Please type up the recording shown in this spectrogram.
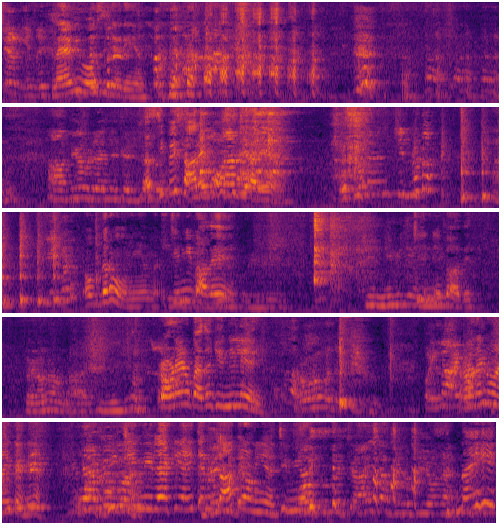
ਚੜੀ ਦੇ ਮੈਂ ਵੀ ਬਹੁਤ ਸਚਿਆਰੀ ਹਾਂ। ਆਦੀਆਂ ਬੜਾਈਆਂ ਕਰੀ ਅਸੀਂ ਵੀ ਸਾਰੇ ਬਹੁਤ ਸਚਿਆਰੇ ਹਾਂ। ਚਿੰਨੜ ਚਿੰਨੜ ਉਧਰ ਹੋਣੀ ਹੈ ਮੈਂ। ਚੀਨੀ ਪਾ ਦੇ। ਚੀਨੀ ਵੀ ਚੀਨੀ ਪਾ ਦੇ। ਪਰਾਉਣਾ ਨਾਲ ਚੀਨੀ ਵੀ ਪ੍ਰਾਹੁਣੇ ਨੂੰ ਕਹਦੇ ਚੀਨੀ ਲੈ ਆਈ? ਪਹਿਲਾਂ ਆਇਆ ਪ੍ਰਾਹੁਣੇ ਨੂੰ ਆਈ ਕਹਿੰਦੇ ਆ। ਉਹ ਵੀ ਚੀਨੀ ਲੈ ਕੇ ਆਈ ਤੈਨੂੰ ਚਾਹ ਪਿਆਉਣੀ ਹੈ ਚੀਨੀ ਵਾਲੀ। ਦਾ ਬਿਲ ਵੀ ਆਉਣਾ ਨਹੀਂ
